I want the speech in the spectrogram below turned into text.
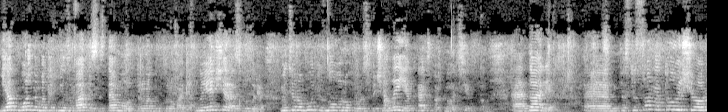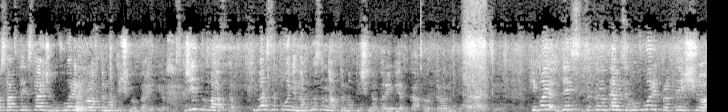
як можна модернізувати систему електронного декларування. Ну я ще раз говорю, ми цю роботу з нового року розпочали як експертну оцінку. Е, Далі. Е, Стосовно того, що Руслан Станіславович говорить про автоматичну перевірку. Скажіть, будь ласка, хіба в законі написана автоматична перевірка електронних декларацій? Хіба десь законодавці говорить про те, що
